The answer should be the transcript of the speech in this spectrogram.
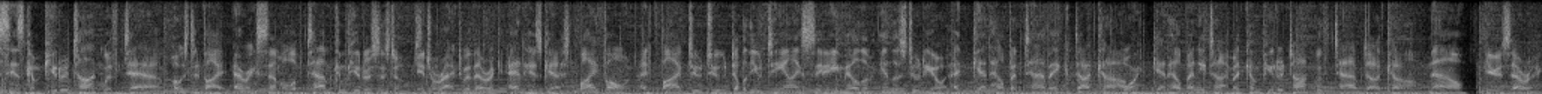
This is Computer Talk with Tab, hosted by Eric Semmel of Tab Computer Systems. Interact with Eric and his guest by phone at 522-WTIC. Email them in the studio at gethelp at tabinc.com or get help anytime at computertalkwithtab.com. Now, here's Eric.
